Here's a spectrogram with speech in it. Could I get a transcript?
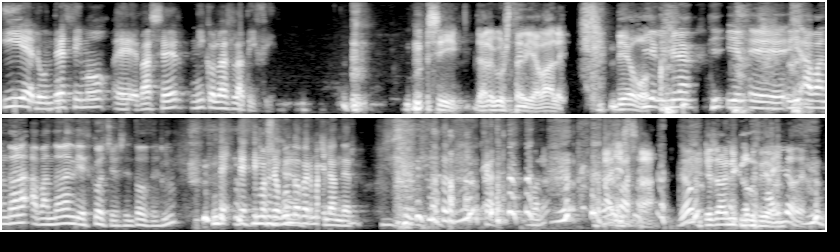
Y el undécimo eh, va a ser Nicolás Latifi. Sí, ya le gustaría, vale. Diego. Y, elimina- y- y eh, y abandona, abandonan 10 coches, entonces, ¿no? De- decimosegundo Vermailander. Claro, bueno, Ahí está. Yo- Es la única ahí opción. lo dejo.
